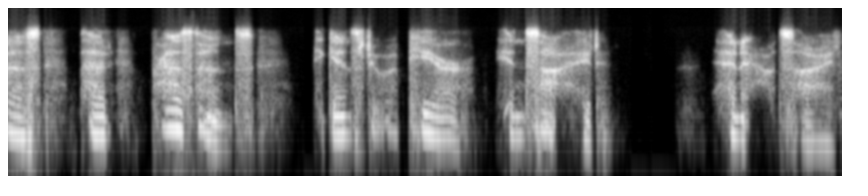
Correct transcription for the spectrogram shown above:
Notice that presence begins to appear inside and outside.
